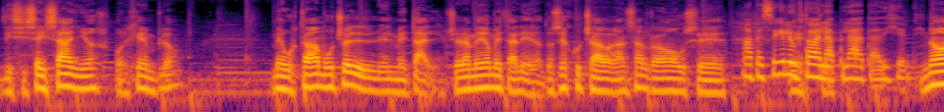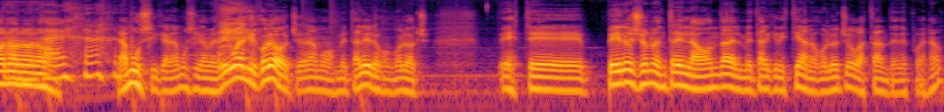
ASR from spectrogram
16 años, por ejemplo, me gustaba mucho el, metal. Yo era medio metalero, entonces escuchaba Guns N' Roses. Ah, pensé que le gustaba este, la plata, dije. No, no, no, no. La música, la música metal. Igual que Colocho, éramos metaleros con Colocho. Este, pero yo no entré en la onda del metal cristiano, Colocho bastante después, ¿no?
